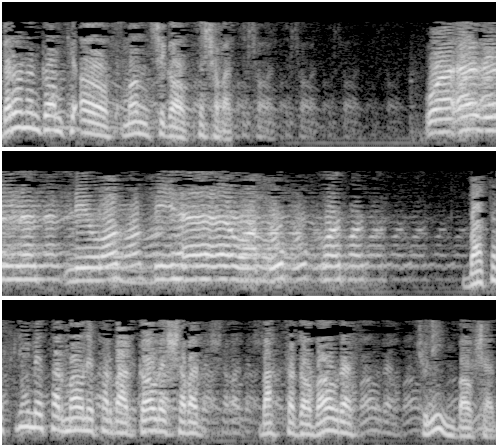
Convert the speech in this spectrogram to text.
در آن هنگام که آسمان شگافته شود و اذنت لربها و حقت با تسلیم فرمان پروردگارش شود و سزاوار است چنین باشد.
